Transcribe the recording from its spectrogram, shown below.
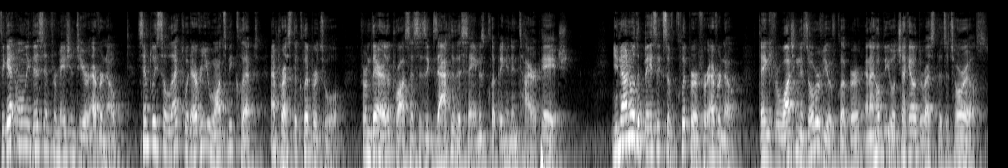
To get only this information to your Evernote, simply select whatever you want to be clipped and press the Clipper tool. From there, the process is exactly the same as clipping an entire page. You now know the basics of Clipper for Evernote. Thank you for watching this overview of Clipper, and I hope that you will check out the rest of the tutorials.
